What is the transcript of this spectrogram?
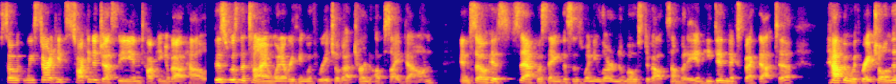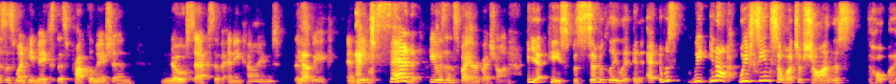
so we start he's talking to jesse and talking about how this was the time when everything with rachel got turned upside down and so his zach was saying this is when you learn the most about somebody and he didn't expect that to happen with rachel and this is when he makes this proclamation no sex of any kind this Yep. week and he said he was inspired by sean Yeah, he specifically and it was we you know, we've seen so much of Sean this whole uh,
